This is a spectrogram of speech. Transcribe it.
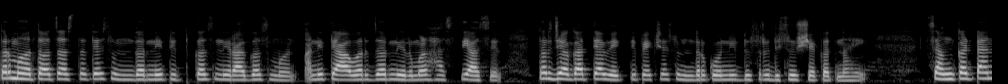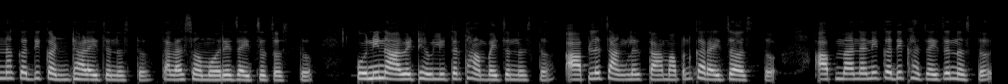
तर महत्त्वाचं असतं ते सुंदरने तितकंच निरागस मन आणि त्यावर जर निर्मळ हास्य असेल तर जगात त्या व्यक्तीपेक्षा सुंदर कोणी दुसरं दिसूच शकत नाही. संकटांना कधी कंटाळायचं नसतं, त्याला सामोरे जायचंच असतं. कोणी नावे ठेवली तर थांबायचं नसतं. आपलं चांगलं काम आपण करायचं असतं. अपमानाने कधी खचायचं नसतं.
